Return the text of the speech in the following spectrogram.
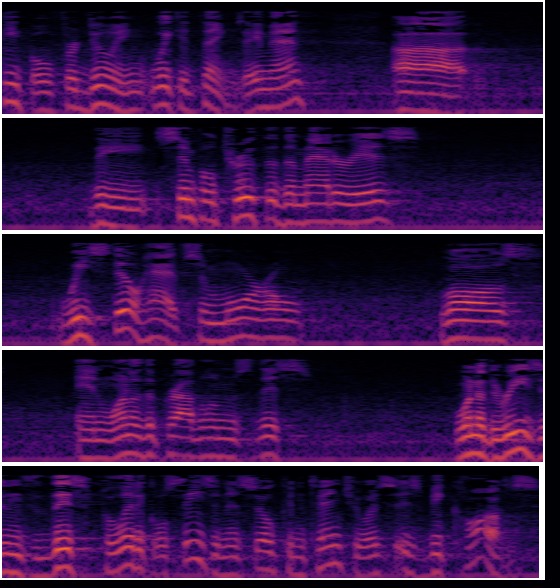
people for doing wicked things. Amen? Uh, the simple truth of the matter is, we still have some moral laws, and one of the problems this one of the reasons this political season is so contentious is because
